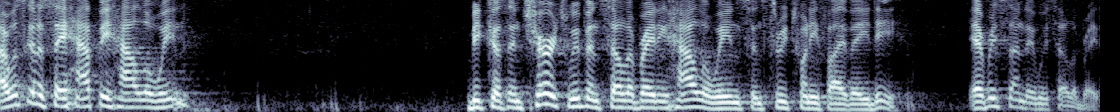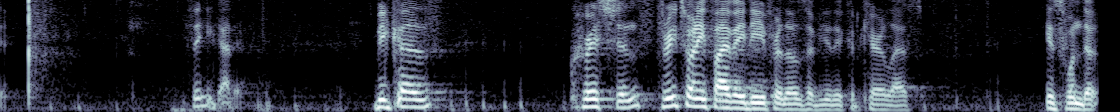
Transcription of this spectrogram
I was going to say Happy Halloween because in church we've been celebrating Halloween since 325 AD. Every Sunday we celebrate it. See, you got it. Because Christians, 325 AD, for those of you that could care less, is when the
